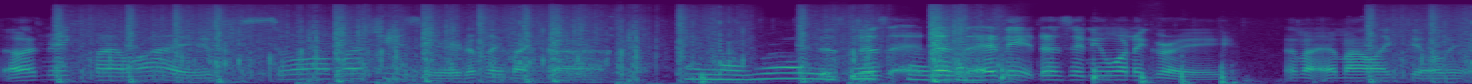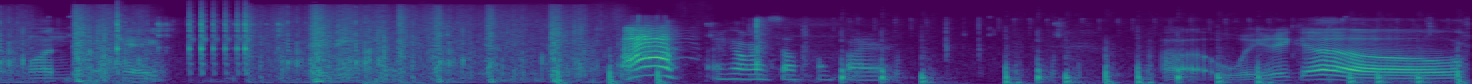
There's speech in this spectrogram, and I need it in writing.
That would make my life so much easier to play Minecraft. And the world Does does, does any does anyone agree? Am I am I like the only one? Okay, maybe. Ah! I got myself on fire. Uh, way to go.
